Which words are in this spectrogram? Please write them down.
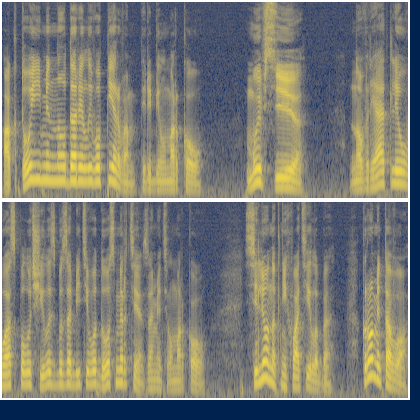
«А кто именно ударил его первым?» – перебил Маркоу. «Мы все». «Но вряд ли у вас получилось бы забить его до смерти», – заметил Маркоу. «Селенок не хватило бы. Кроме того,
